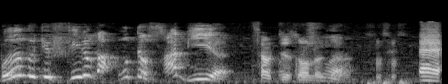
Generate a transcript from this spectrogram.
Bando de filho da puta, eu sabia. Isso é o Dishonored. continuar. É.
